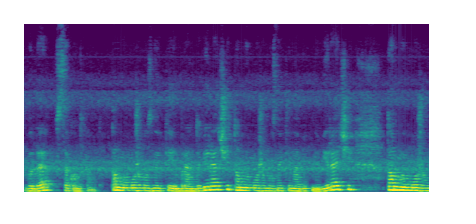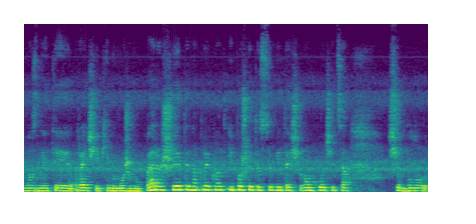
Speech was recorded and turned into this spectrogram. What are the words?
веде в секонд-хенд. Там ми можемо знайти брендові речі, там ми можемо знайти навіть нові речі, там ми можемо знайти речі, які ми можемо перешити, наприклад, і пошити собі те, що вам хочеться, щоб було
